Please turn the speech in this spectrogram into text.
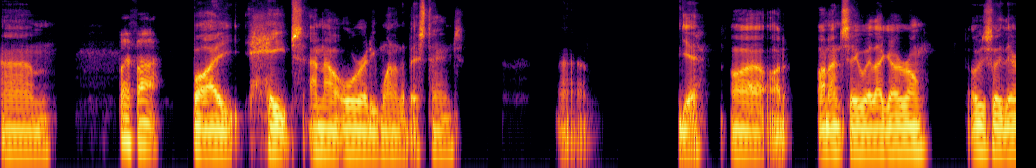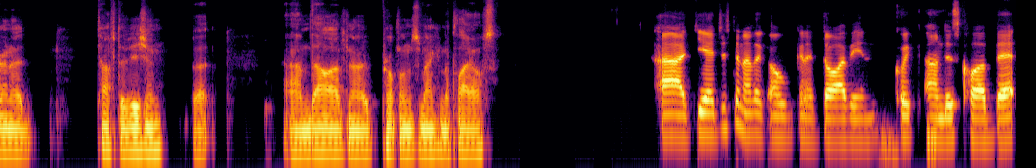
um, by far. By heaps, and they're already one of the best teams. Um, yeah, I, I I don't see where they go wrong. Obviously, they're in a tough division, but um, they'll have no problems making the playoffs. Uh, yeah, just another. I'm going to dive in quick unders club bet.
